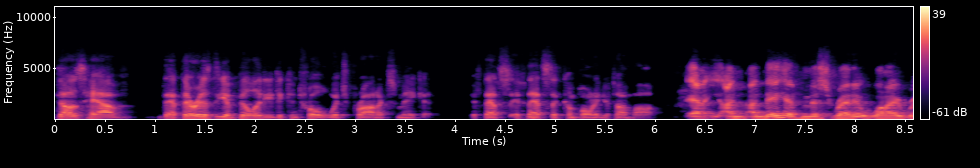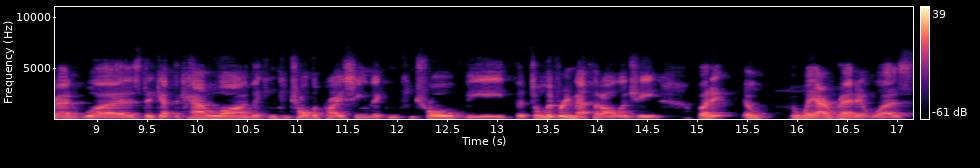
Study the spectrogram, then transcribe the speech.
does have that there is the ability to control which products make it. If that's if that's the component you're talking about. And I, I may have misread it. What I read was they get the catalog, they can control the pricing, they can control the the delivery methodology, but it, it the way I read it was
